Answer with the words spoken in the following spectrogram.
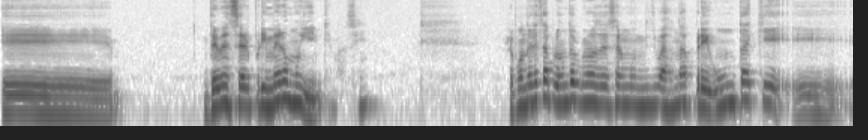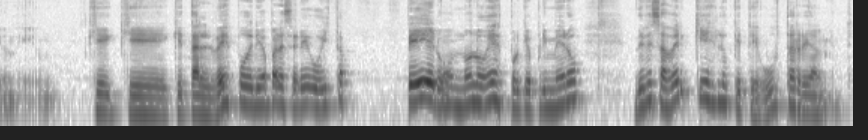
eh, deben ser primero muy íntimas. ¿sí? Responder esta pregunta primero debe ser muy íntima. Es una pregunta que, eh, que, que, que, tal vez podría parecer egoísta, pero no lo es, porque primero debes saber qué es lo que te gusta realmente.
